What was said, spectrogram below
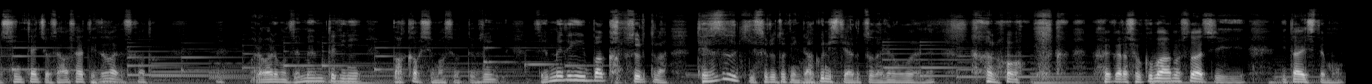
新天地を探されていかがですかと。我々も全面的にバックアップしますよって別に全面的にバックアップするっていうのは手続きする時に楽にしてやるっていうだけのことでね。あのそれから職場の人たちに対しても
